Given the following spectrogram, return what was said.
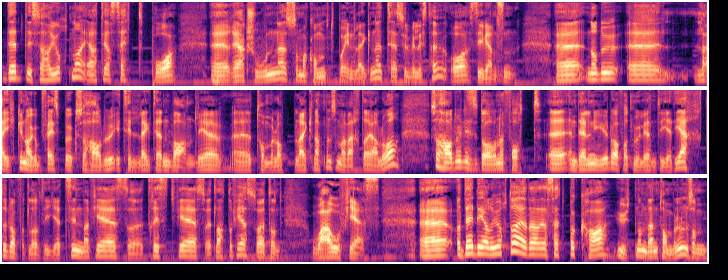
Det disse har gjort nå, er at de har sett på eh, reaksjonene som har kommet på innleggene til Sylvi Listhaug og Siv Jensen. Eh, når du eh, liker noe på Facebook, så har du i tillegg til den vanlige eh, tommel opp-like-knappen som har vært der i alle år, så har du i disse årene fått eh, en del nye. Du har fått muligheten til å gi et hjerte, du har fått lov til å gi et sinnafjes, et tristfjes et latterfjes og et sånt wow-fjes. Eh, og det de har gjort da, er at de har sett på hva utenom den tommelen, som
